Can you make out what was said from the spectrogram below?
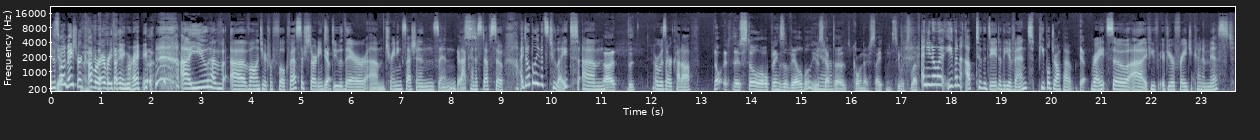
I just Yep. want to make sure I cover everything, right? Uh, you have uh, volunteered for Folk Fest. They're starting to Yep. do their um, training sessions and that kind of stuff. So I don't believe it's too late. Um, Uh, the, or was there a cutoff? No, it, there's still openings available. You just Yeah. have to go on their site and see what's left. And you know what? Even up to the date of the event, people drop out. Yeah. Right. So uh, if you if you're afraid you kind of missed,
